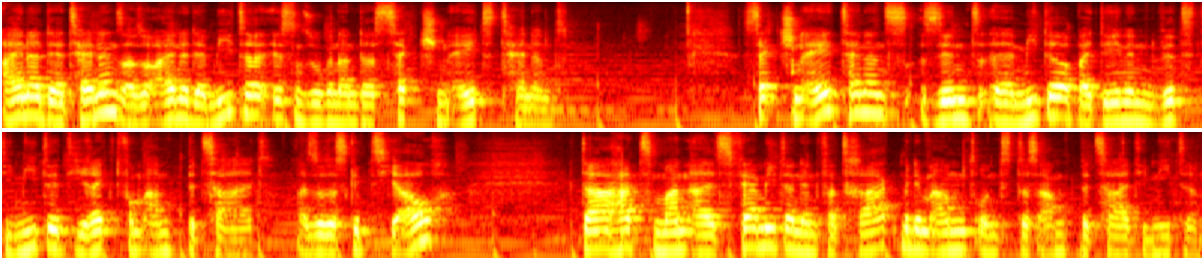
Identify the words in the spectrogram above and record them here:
einer der Tenants, also einer der Mieter, ist ein sogenannter Section 8 Tenant. Section 8 Tenants sind äh, Mieter, bei denen wird die Miete direkt vom Amt bezahlt. Also das gibt es hier auch. Da hat man als Vermieter einen Vertrag mit dem Amt und das Amt bezahlt die Miete.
